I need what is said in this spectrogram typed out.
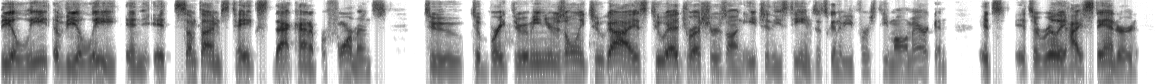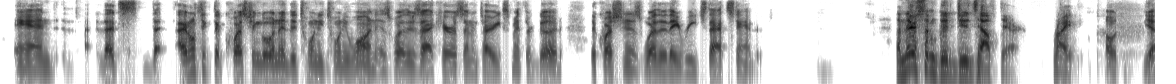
the elite of the elite, and it sometimes takes that kind of performance to to break through. I mean, there's only two guys, two edge rushers on each of these teams. It's going to be first team All American. It's it's a really high standard, and that's that, I don't think the question going into 2021 is whether Zach Harrison and Tyreke Smith are good. The question is whether they reach that standard. And there's some good dudes out there, right? Oh yeah,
